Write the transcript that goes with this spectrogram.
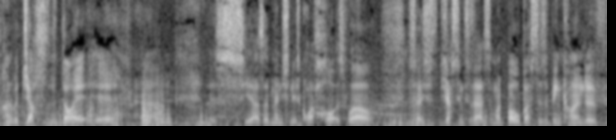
kind of adjust the diet here. Um, yeah, as I mentioned, it's quite hot as well, so just adjusting to that. So my bowl busters have been kind of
